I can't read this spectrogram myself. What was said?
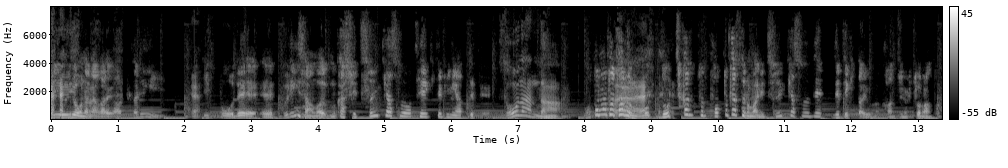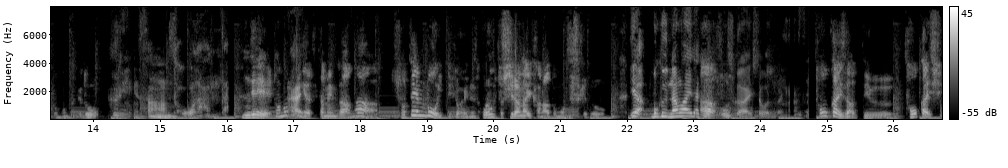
っていうような流れがあったり え、一方で、えーグリーンさんは昔ツイキャスを定期的にやってて、そうなんだ。もともと多分どっちかというと、ポッドキャストの前にツイキャスで出てきたような感じの人なんだと思うんだけど、グリーンさうんん。そうなんだ。で、その時にやってたメンバーが、書店ボーイって人がいるんです。この人知らないかなと思うんですけど、いや、僕、名前だけはあお伺いしたことがあります。東海座っていう、東海市、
